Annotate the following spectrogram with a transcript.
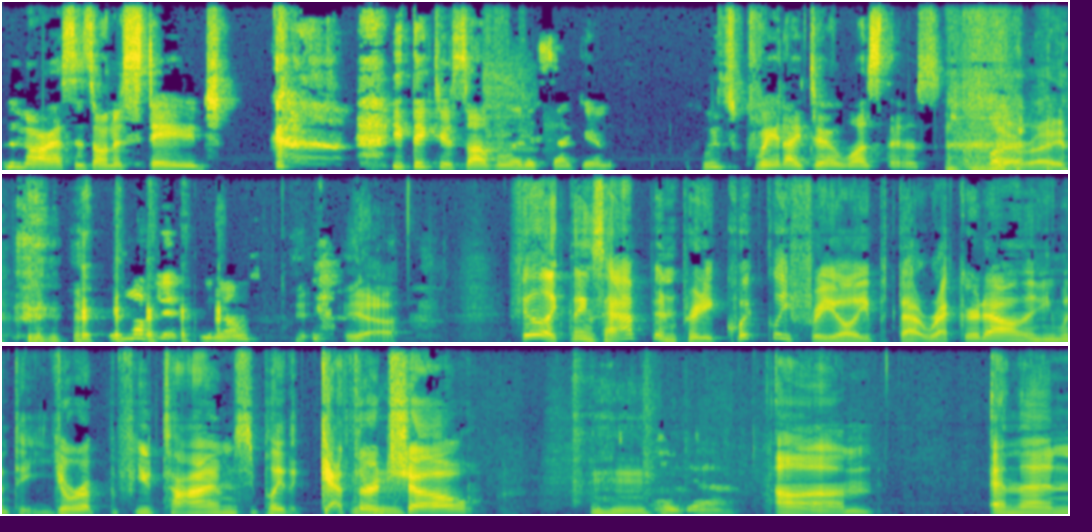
put our asses on a stage. you think to yourself, wait a second, whose great idea was this? But yeah, right. we love it, you know? Yeah. I feel like things happen pretty quickly for you. You put that record out, and you went to Europe a few times. You played the Gethard mm-hmm. show. Mm-hmm. Oh yeah. Um, and then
